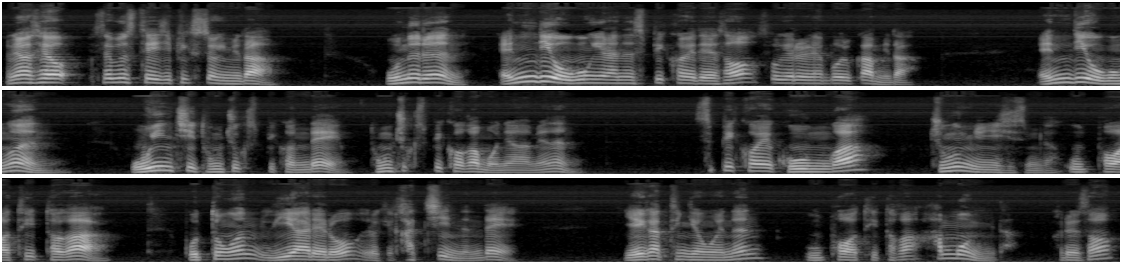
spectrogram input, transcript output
안녕하세요. 세븐스테이지 픽스정입니다. 오늘은 ND50이라는 스피커에 대해서 소개를 해볼까 합니다. ND50은 5인치 동축 스피커인데 동축 스피커가 뭐냐 하면은 스피커의 고음과 중음 유닛이 있습니다. 우퍼와 트위터가 보통은 위아래로 이렇게 같이 있는데 얘 같은 경우에는 우퍼와 트위터가 한 몸입니다. 그래서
